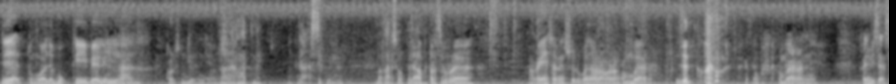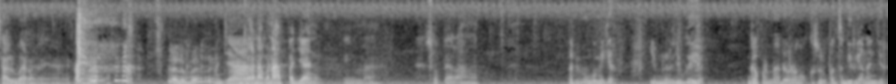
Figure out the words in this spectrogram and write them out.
dia tunggu ada bukti biarin Iya. kalau sendirian dia hangat nih nggak asik nih bakar sopir. Caper sebenarnya. Makanya sering surupan orang-orang kembar. Kembarannya kan bisa selalu bareng kayak kalau nggak. Lalu bareng. aja. Nggak kenapa-napa Jan. Ini mah sopel hangat tapi mau gue mikir ya bener juga ya. Nggak pernah ada orang kesurupan sendirian anjir.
